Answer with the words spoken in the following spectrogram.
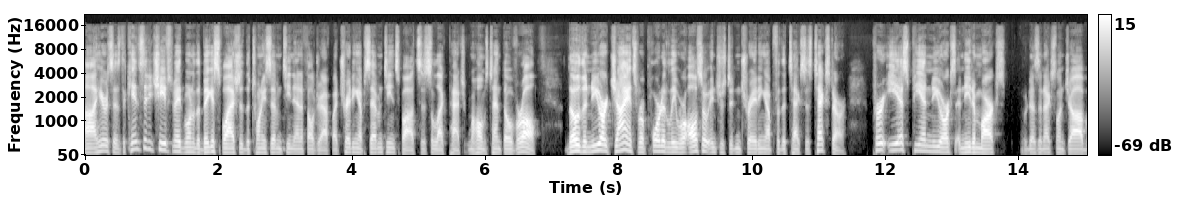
uh, here it says the Kansas City Chiefs made one of the biggest splashes of the 2017 NFL draft by trading up 17 spots to select Patrick Mahomes 10th overall. Though the New York Giants reportedly were also interested in trading up for the Texas Tech star. Per ESPN New York's Anita Marks, who does an excellent job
